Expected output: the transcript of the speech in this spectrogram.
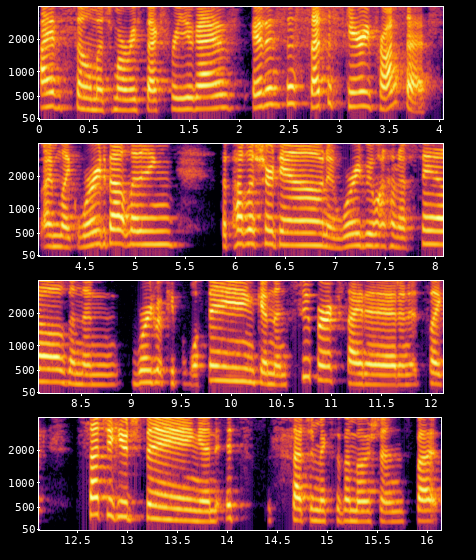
I have so much more respect for you guys. It is just such a scary process. I'm like worried about letting the publisher down and worried we won't have enough sales and then worried what people will think and then super excited. And it's like such a huge thing and it's such a mix of emotions. But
